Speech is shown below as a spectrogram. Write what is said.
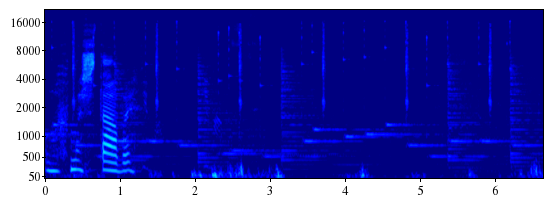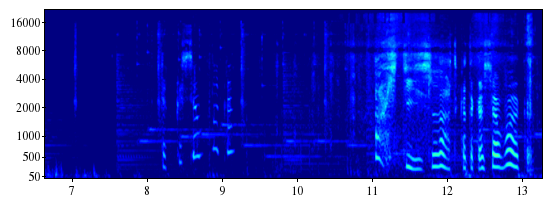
Ох, масштаби. Така собака. Ах ти, сладка така собака.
